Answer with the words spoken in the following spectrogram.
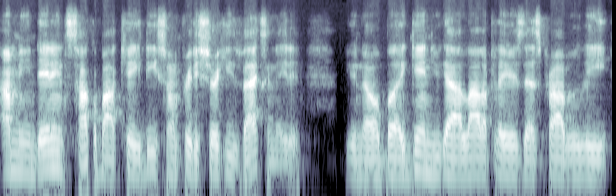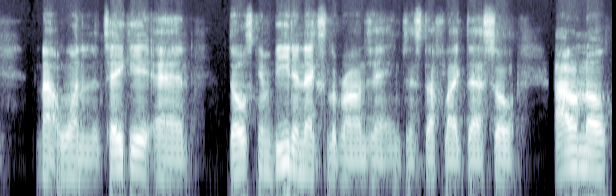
I mean, they didn't talk about KD, so I'm pretty sure he's vaccinated. You know, but again, you got a lot of players that's probably not wanting to take it, and those can be the next LeBron James and stuff like that. So I don't know.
